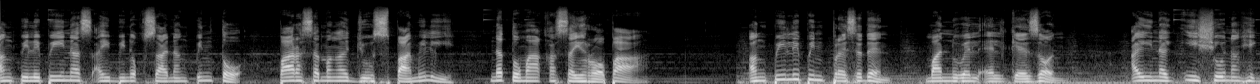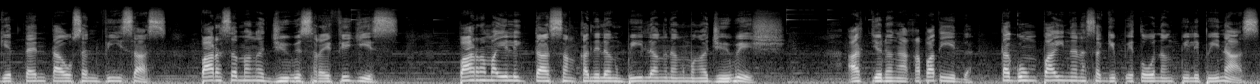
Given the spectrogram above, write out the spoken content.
ang Pilipinas ay binuksan ng pinto para sa mga Jews family na tumakas sa Europa. Ang Philippine President Manuel L. Quezon ay nag-issue ng higit 10,000 visas para sa mga Jewish refugees para mailigtas ang kanilang bilang ng mga Jewish. At yun na nga kapatid, tagumpay na nasagip ito ng Pilipinas,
